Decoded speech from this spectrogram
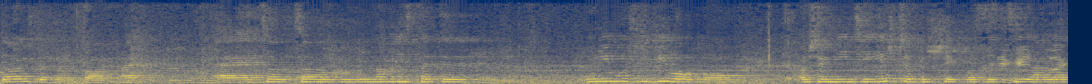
dojść do tej formy, e, co, co no niestety uniemożliwiło mu osiągnięcie jeszcze wyższej pozycji, ale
